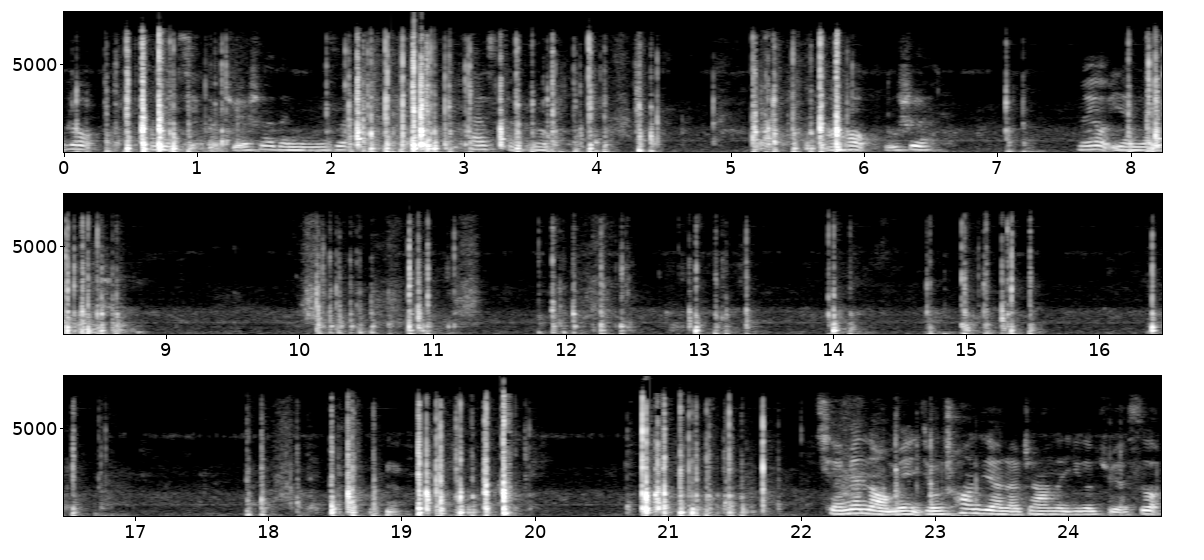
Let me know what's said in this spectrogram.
role。后面写个角色的名字，test role，然后不是没有验证的方式。前面呢，我们已经创建了这样的一个角色，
